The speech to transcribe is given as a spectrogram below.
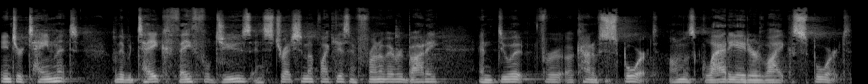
entertainment they would take faithful Jews and stretch them up like this in front of everybody and do it for a kind of sport, almost gladiator like sport.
